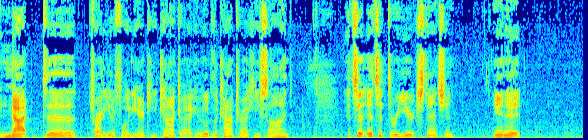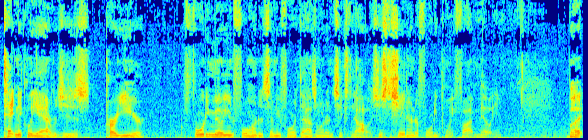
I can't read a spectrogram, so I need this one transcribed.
not to try to get a fully guaranteed contract. If you look at the contract he signed, it's a it's a three year extension, and it technically averages per year forty million four hundred seventy four thousand one hundred sixty dollars, just a shade under forty point five million. But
